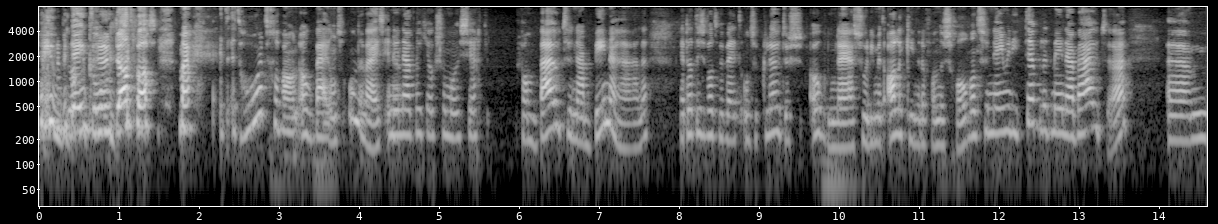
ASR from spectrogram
even bedenken hoe dat was. Maar het, het hoort gewoon ook bij ons onderwijs. En inderdaad, wat je ook zo mooi zegt. Van buiten naar binnen halen. Ja, dat is wat we met onze kleuters ook doen. Nou ja, sorry, met alle kinderen van de school. Want ze nemen die tablet mee naar buiten. Ehm,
